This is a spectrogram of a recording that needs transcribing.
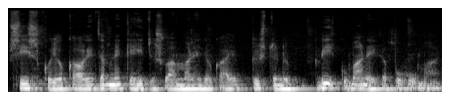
sisko, joka oli tämmöinen kehitysvammainen, joka ei pystynyt liikkumaan eikä puhumaan.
